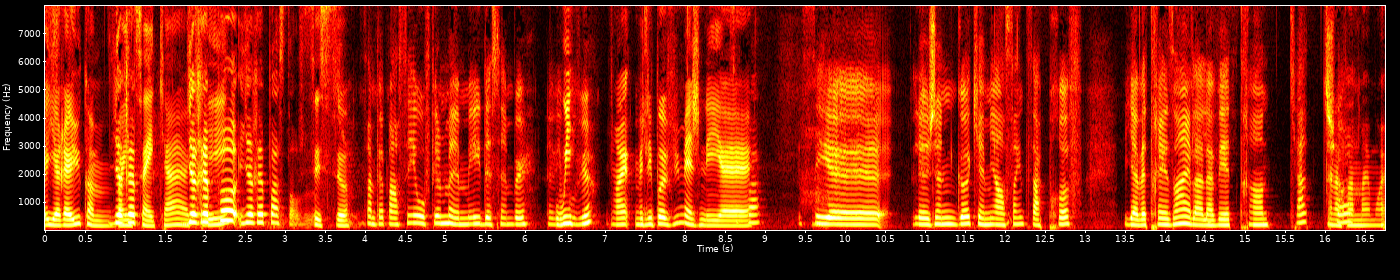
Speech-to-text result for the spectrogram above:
Il y aurait eu comme Il y aurait- 25 ans. Il n'y aurait, pas- il y aurait pas cet âge C'est ça. Ça me fait penser au film May December. L'avez-vous Oui. vu? Ouais, mais je l'ai pas vu, mais je n'ai. euh, C'est euh, le jeune gars qui a mis enceinte sa prof. Il avait 13 ans, elle, elle avait 34, un enfant de même, ouais.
